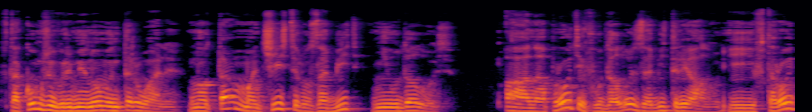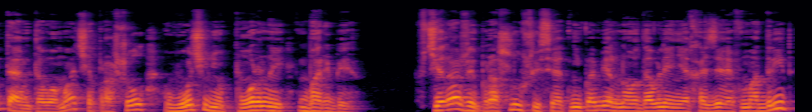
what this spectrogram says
в таком же временном интервале, но там Манчестеру забить не удалось. А напротив удалось забить Реалу, и второй тайм того матча прошел в очень упорной борьбе. Вчера же, проснувшийся от непомерного давления хозяев Мадрид,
